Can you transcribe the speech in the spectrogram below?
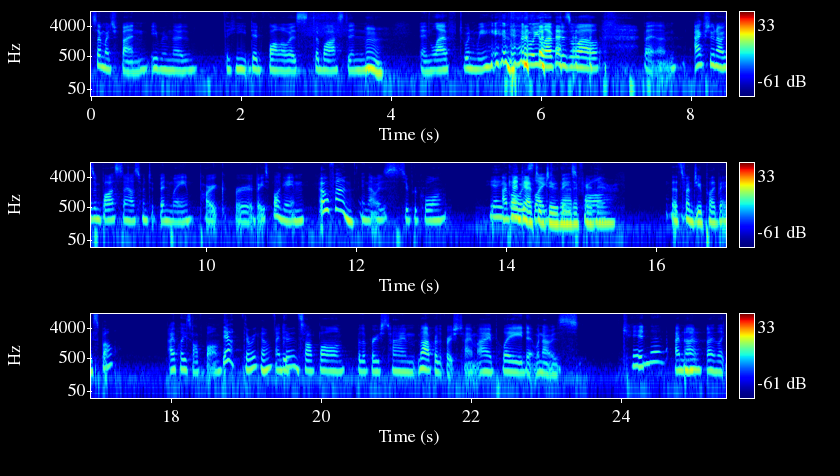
so much fun, even though the heat did follow us to Boston Mm. and left when we when we left as well. But um, actually, when I was in Boston, I also went to Fenway Park for a baseball game, Oh, fun! and that was super cool. Yeah, you kind of have to do that if you're there. That's fun. Do you play baseball? I play softball. Yeah, there we go. I did softball for the first time. Not for the first time. I played when I was kid. I'm not Uh-huh. I'm like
